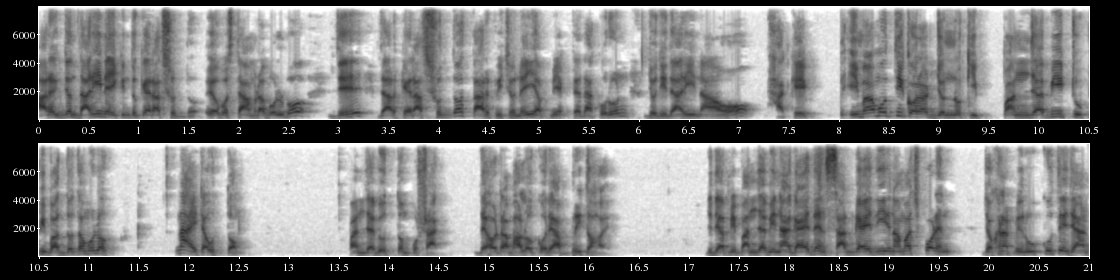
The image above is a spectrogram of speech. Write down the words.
আরেকজন দাড়ি নেই, কিন্তু কেরাত শুদ্ধ। এই অবস্থায় আমরা বলব যে, যার কেরাত শুদ্ধ, তার পিছনেই আপনি একটেদা করুন, যদি দাড়ি নাও থাকে। ইমামতি করার জন্য কি পাঞ্জাবি টুপি বাধ্যতামূলক? না, এটা উত্তম। পাঞ্জাবি উত্তম পোশাক। দেহটা ভালো করে আবৃত হয়। যদি আপনি পাঞ্জাবি না গায়ে দেন শার্ট গায়ে দিয়ে নামাজ পড়েন, যখন আপনি রুকুতে যান,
